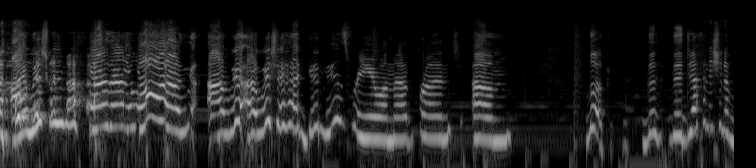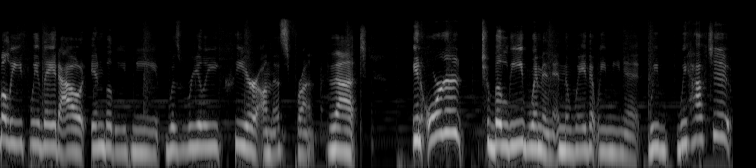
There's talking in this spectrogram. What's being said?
I wish we were further along. I, w- I wish I had good news for you on that front. Um, look, the, the definition of belief we laid out in Believe Me was really clear on this front that in order to believe women in the way that we mean it. We we have to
